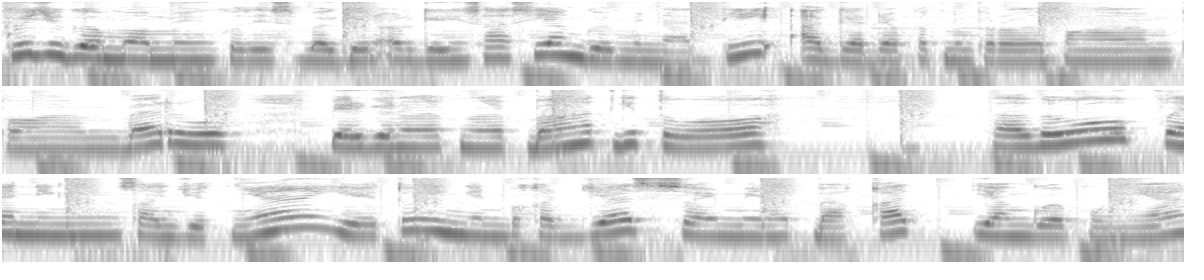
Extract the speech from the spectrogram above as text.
gue juga mau mengikuti sebagian organisasi yang gue minati agar dapat memperoleh pengalaman-pengalaman baru, biar gak nolep-nolep banget gitu. Lalu planning selanjutnya yaitu ingin bekerja sesuai minat bakat yang gue punya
